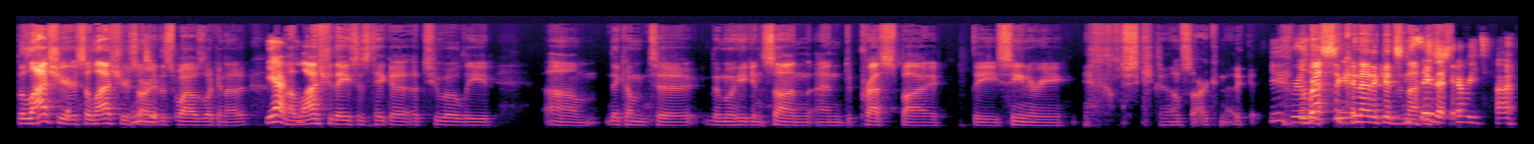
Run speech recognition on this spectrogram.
But last year, so last year, sorry, this is why I was looking at it. Yeah. Uh, last year, the Aces take a, a 2-0 lead. Um, they come to the Mohegan Sun and depressed by the scenery. I'm just kidding. I'm sorry, Connecticut. Really the rest of Connecticut's you nice. say that every time.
